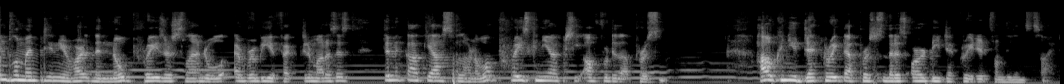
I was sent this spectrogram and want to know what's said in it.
Implement it in your heart then no praise or slander will ever be affected Maharaj says. ਤਿਨਕਾ ਕਿਆ ਸਲਾਣਾ what praise can you actually offer to that person? How can you decorate that person that is already decorated from the inside?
